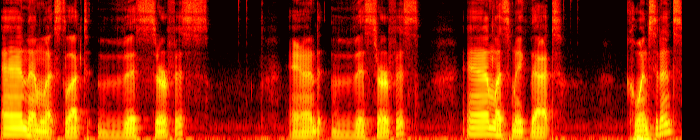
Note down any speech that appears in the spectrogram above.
and then let's select this surface and this surface. And let's make that coincident.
